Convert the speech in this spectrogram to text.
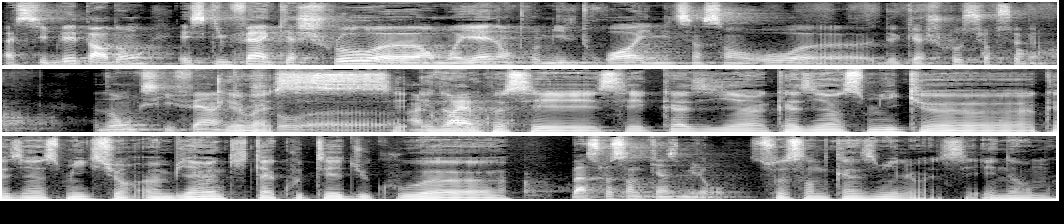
à cibler. Pardon, et ce qui me fait un cash flow en moyenne entre 1300 et 1500 euros de cash flow sur ce bien. Donc, ce qui fait un euh, C'est énorme. C'est quasi, quasi, un SMIC, euh, quasi un SMIC sur un bien qui t'a coûté du coup. Euh, bah, 75 000 euros. 75 000, ouais, c'est énorme.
